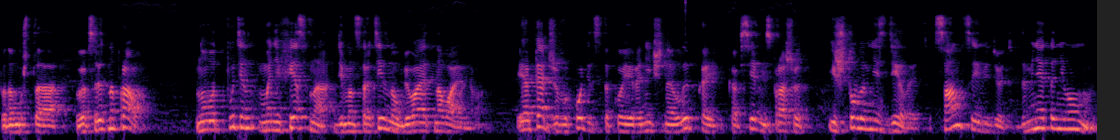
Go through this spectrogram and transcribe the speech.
потому что вы абсолютно правы. Но вот Путин манифестно, демонстративно убивает Навального. И опять же выходит с такой ироничной улыбкой ко всем и спрашивает, и что вы мне сделаете? Санкции ведете? Да меня это не волнует.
